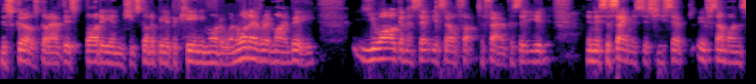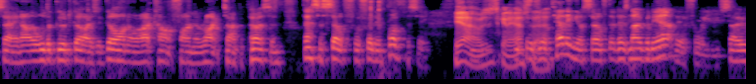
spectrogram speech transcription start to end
this girl's got to have this body, and she's got to be a bikini model, and whatever it might be, you are going to set yourself up to fail because you. And it's the same as just you said, if someone's saying, "Oh, all the good guys are gone," or "I can't find the right type of person," that's a self fulfilling prophecy. Yeah, I was just going to ask because that. You're telling yourself that there's nobody out there for you, so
